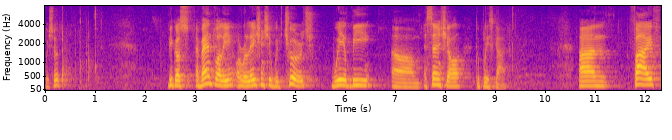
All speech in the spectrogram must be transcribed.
We should. Because eventually our relationship with church will be um, essential to please God. And five,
